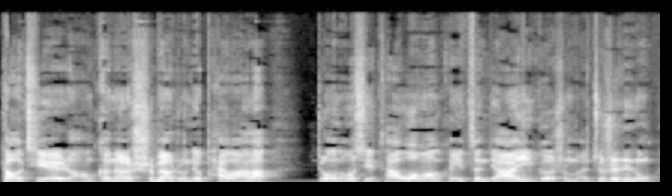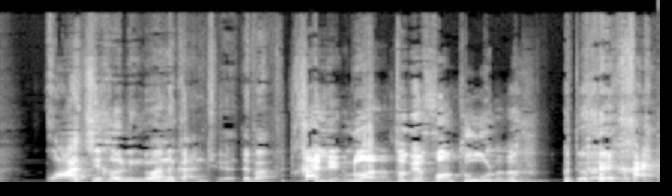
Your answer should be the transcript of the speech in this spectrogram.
跳切，然后可能十秒钟就拍完了。这种东西它往往可以增加一个什么，就是那种滑稽和凌乱的感觉，对吧？太凌乱了，都给晃吐了都。对，嗨，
